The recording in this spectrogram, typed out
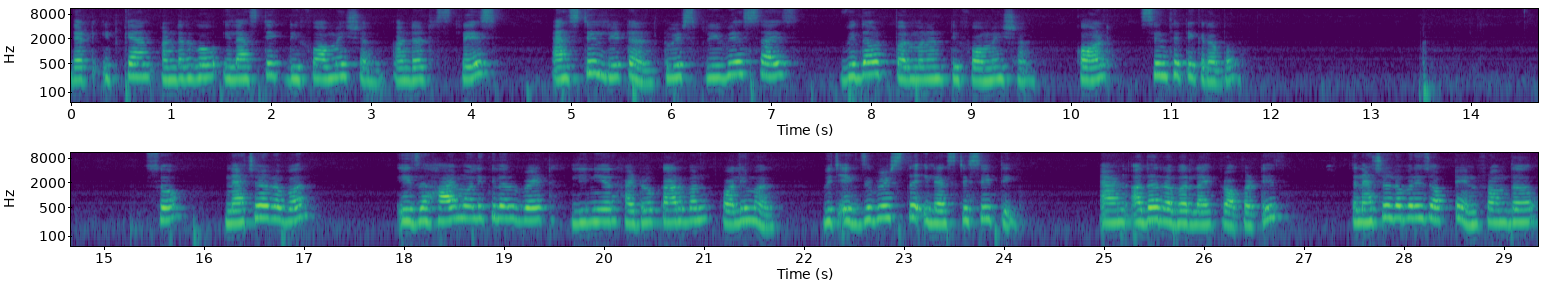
that it can undergo elastic deformation under stress and still return to its previous size without permanent deformation called synthetic rubber. So, natural rubber is a high molecular weight linear hydrocarbon polymer which exhibits the elasticity and other rubber like properties. The natural rubber is obtained from the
